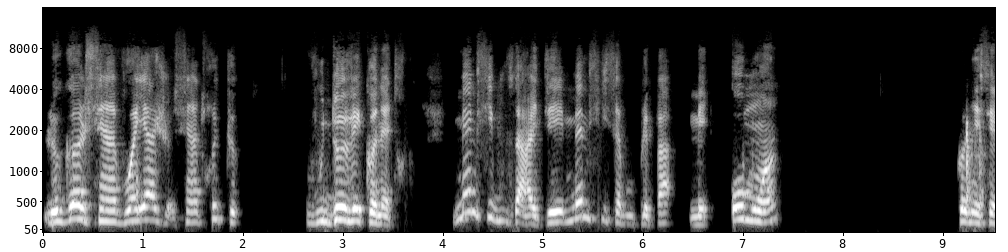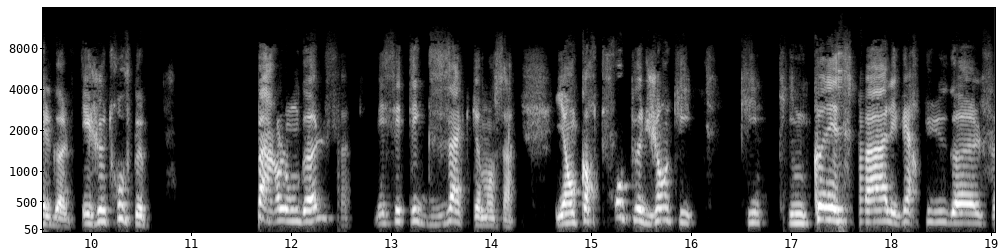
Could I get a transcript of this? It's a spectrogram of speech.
le golf, c'est un voyage, c'est un truc que vous devez connaître. Même si vous arrêtez, même si ça vous plaît pas, mais au moins, connaissez le golf. Et je trouve que parlons golf, mais c'est exactement ça. Il y a encore trop peu de gens qui, qui ne connaissent pas les vertus du golf,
